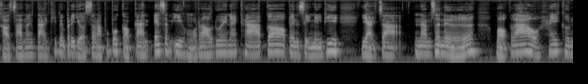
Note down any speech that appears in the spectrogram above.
ข่าวสารต่างๆ ที่เป็นประโยชน์สำหรับผู้ประกอบการ SME ของเราด้วยนะครับ ก็เป็นสิ่งหนึ่งที่อยากจะนำเสนอบอกเล่าให้คน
